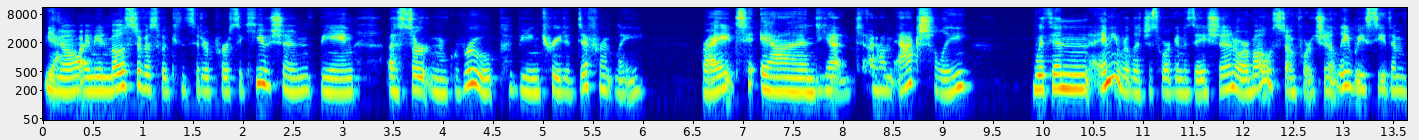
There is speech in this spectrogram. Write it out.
You yeah. know, I mean, most of us would consider persecution being a certain group being treated differently, right? And yet, mm-hmm. um, actually, within any religious organization or most, unfortunately, we see them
